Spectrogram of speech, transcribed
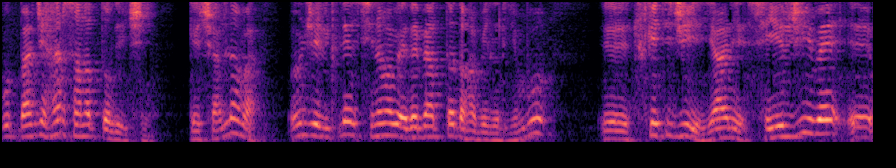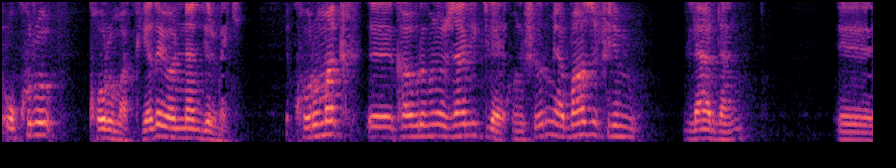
bu bence her sanat dalı için geçerli ama öncelikle sinema ve edebiyatta daha belirgin bu. E, tüketiciyi yani seyirciyi ve e, okuru korumak ya da yönlendirmek. Korumak e, kavramını özellikle konuşuyorum. Ya bazı filmlerden e,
